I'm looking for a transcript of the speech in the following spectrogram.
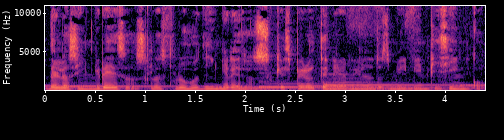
de los ingresos, los flujos de ingresos que espero tener en el 2025.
